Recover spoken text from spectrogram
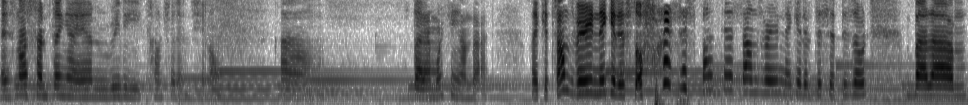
it's not something I am really confident, you know. Um, but I'm working on that. Like it sounds very negative so far. This podcast sounds very negative. This episode, but um,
